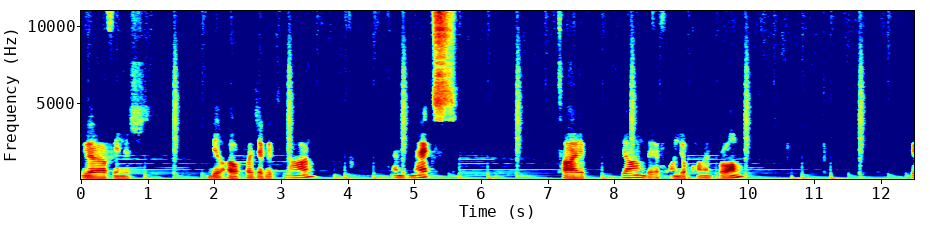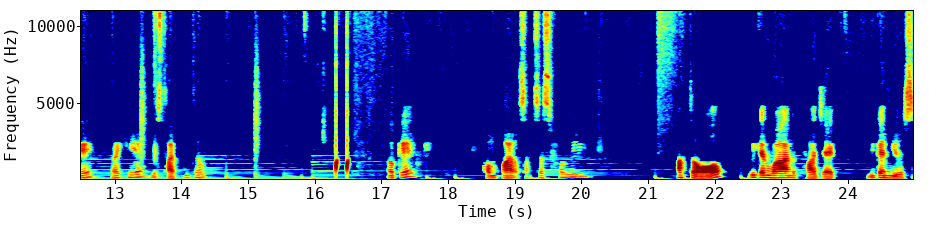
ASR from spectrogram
We are finished build our project with yarn. And next type yarn dev on your command prompt okay? Right here just type enter okay. Compile successfully. After all we can run the project. You can use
